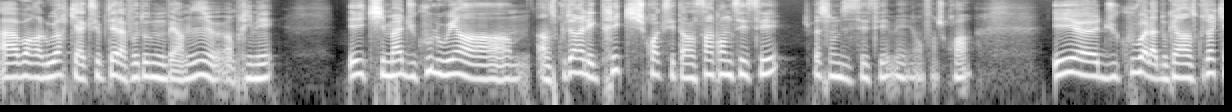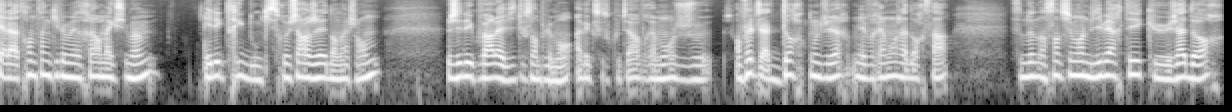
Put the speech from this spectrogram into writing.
à avoir un loueur qui a accepté la photo de mon permis euh, imprimé et qui m'a du coup loué un, scooter électrique. Je crois que c'était un 50cc. Je sais pas si on dit cc, mais enfin, je crois. Et euh, du coup, voilà, donc un scooter qui allait à 35 km/h maximum, électrique, donc qui se rechargeait dans ma chambre. J'ai découvert la vie tout simplement avec ce scooter. Vraiment, je. En fait, j'adore conduire, mais vraiment, j'adore ça. Ça me donne un sentiment de liberté que j'adore.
